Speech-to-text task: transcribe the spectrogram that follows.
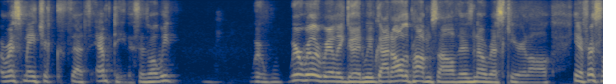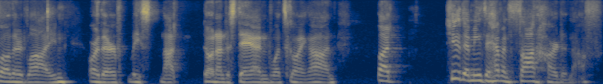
a risk matrix that's empty that says well we we're we're really really good. We've got all the problems solved. There's no risk here at all. You know first of all they're lying or they're at least not don't understand what's going on. But two that means they haven't thought hard enough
